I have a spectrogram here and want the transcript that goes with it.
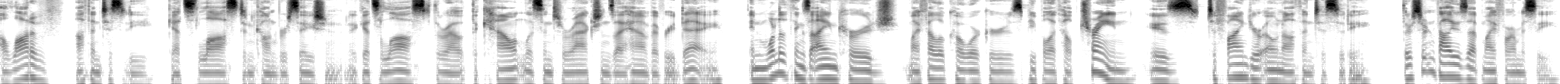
a lot of authenticity gets lost in conversation. It gets lost throughout the countless interactions I have every day. And one of the things I encourage my fellow coworkers, people I've helped train, is to find your own authenticity. There are certain values at my pharmacy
